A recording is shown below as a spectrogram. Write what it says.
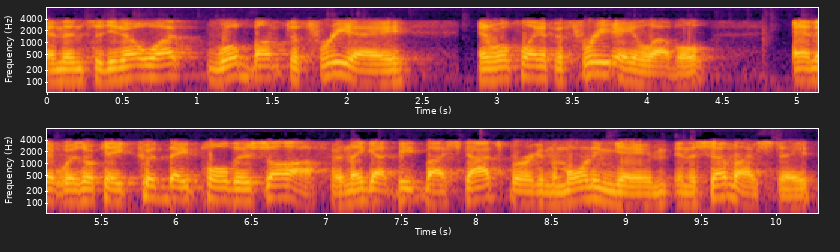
and then said, you know what, we'll bump to 3A, and we'll play at the 3A level. And it was okay. Could they pull this off? And they got beat by Scottsburg in the morning game in the semi-state.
